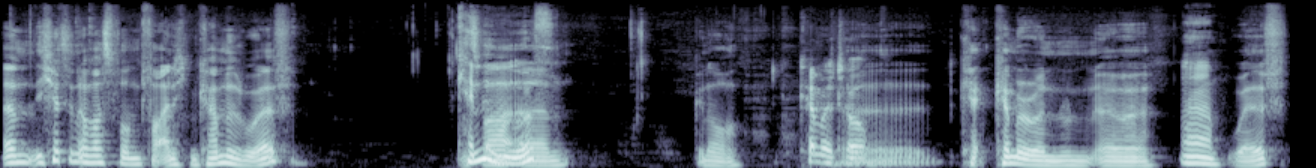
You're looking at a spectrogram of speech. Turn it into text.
ähm, ich hätte noch was vom Vereinigten Commonwealth. Commonwealth? ähm, genau, Camel Toe. äh, Ca- Cameron äh, ah, Wealth.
